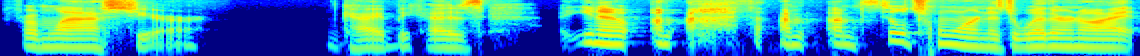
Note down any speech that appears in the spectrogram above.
from last year. Okay, because you know, I'm I'm I'm still torn as to whether or not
